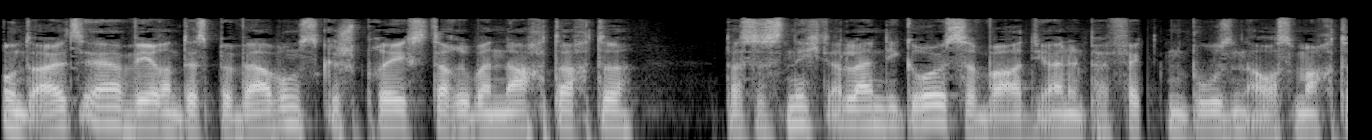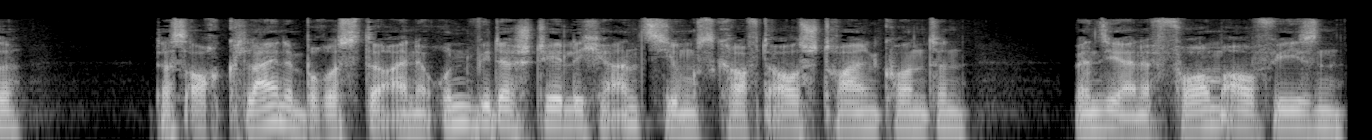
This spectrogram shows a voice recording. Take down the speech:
Und als er während des Bewerbungsgesprächs darüber nachdachte, dass es nicht allein die Größe war, die einen perfekten Busen ausmachte, dass auch kleine Brüste eine unwiderstehliche Anziehungskraft ausstrahlen konnten, wenn sie eine Form aufwiesen,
